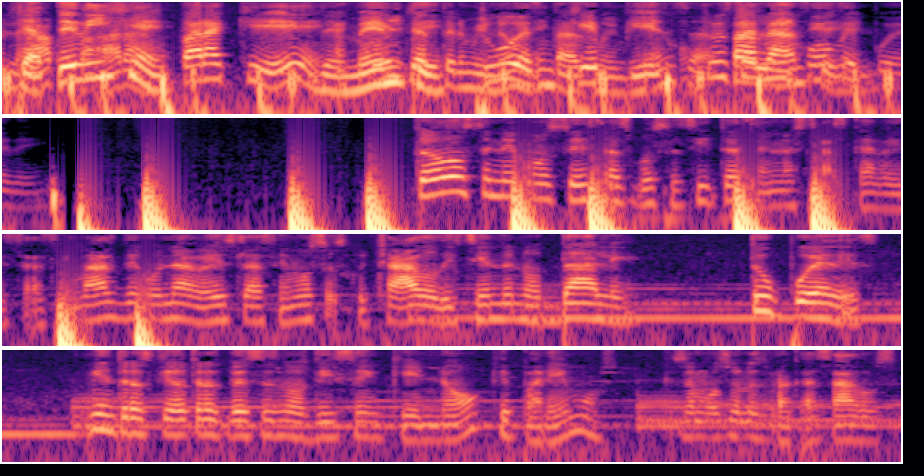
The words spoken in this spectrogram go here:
Ya te dije. ¿Para qué? Demente. Ya terminó. Tú estás ¿En qué muy bien. piensas? Adelante. Todos tenemos esas vocecitas en nuestras cabezas y más de una vez las hemos escuchado diciéndonos, dale, tú puedes. Mientras que otras veces nos dicen que no, que paremos, que somos unos fracasados.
